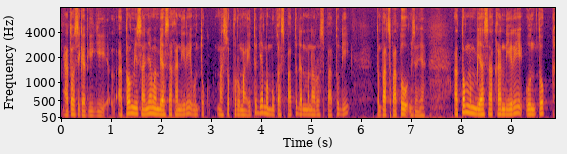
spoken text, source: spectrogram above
atau sikat gigi atau misalnya membiasakan diri untuk masuk ke rumah itu dia membuka sepatu dan menaruh sepatu di tempat sepatu misalnya atau membiasakan diri untuk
